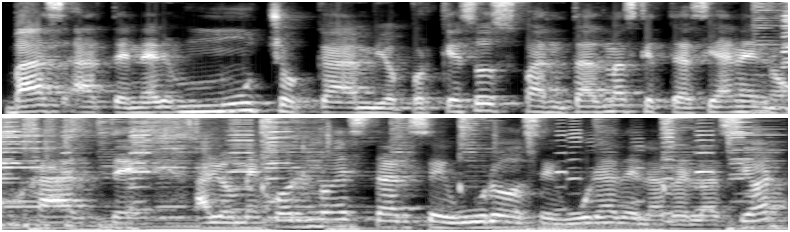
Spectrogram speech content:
vas a tener mucho cambio porque esos fantasmas que te hacían enojarte, a lo mejor no estar seguro o segura de la relación,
